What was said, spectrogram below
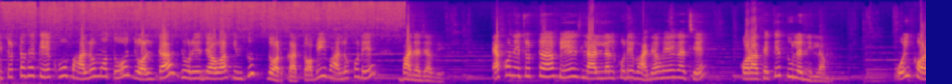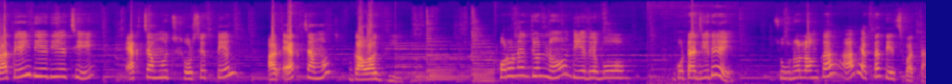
এঁচড়টা থেকে খুব ভালো মতো জলটা ঝরে যাওয়া কিন্তু দরকার, তবেই ভালো করে ভাজা যাবে। এখন এঁচড়টা বেশ লাল লাল করে ভাজা হয়ে গেছে, কড়া থেকে তুলে নিলাম। ওই কড়াতেই দিয়ে দিয়েছি এক চামচ সর্ষের তেল আর এক চামচ গাওয়া ঘি। ফোড়নের জন্য দিয়ে দেব গোটা জিরে, শুকনো লঙ্কা আর একটা তেজপাতা।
